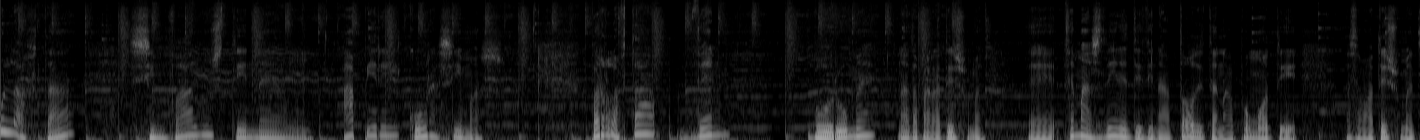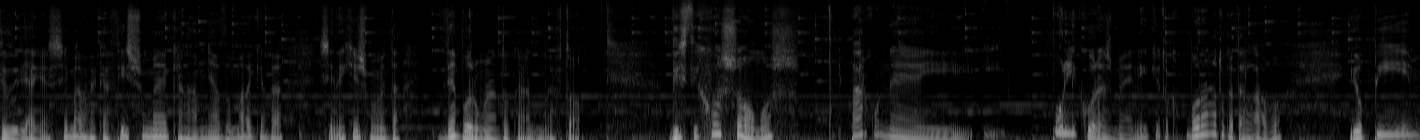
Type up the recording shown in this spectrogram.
Όλα αυτά συμβάλλουν στην ε, άπειρη κούρασή μας. Παρ' όλα αυτά δεν μπορούμε να τα παρατήσουμε. Ε, δεν μας δίνει τη δυνατότητα να πούμε ότι θα σταματήσουμε τη δουλειά για σήμερα, θα καθίσουμε κανένα μια εβδομάδα και θα συνεχίσουμε μετά. Δεν μπορούμε να το κάνουμε αυτό. Δυστυχώς όμως υπάρχουν ε, οι, οι πολύ κουρασμένοι και το, μπορώ να το καταλάβω οι οποίοι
